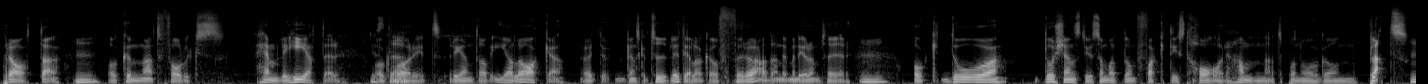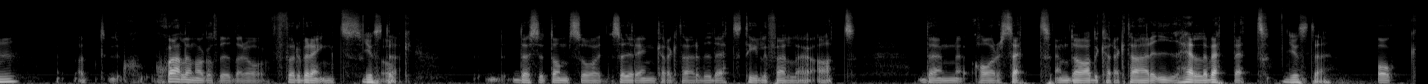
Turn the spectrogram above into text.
prata Mm, och kunnat folks hemligheter just och det. varit rent av elaka, ganska tydligt elaka och förödande med det de säger. Mm, Och då, då känns det ju som att de faktiskt har hamnat på någon plats. mm, Att själen har gått vidare och förvrängts. Just det. Och dessutom så säger en karaktär vid ett tillfälle att den har sett en död karaktär i helvetet. just det. Och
